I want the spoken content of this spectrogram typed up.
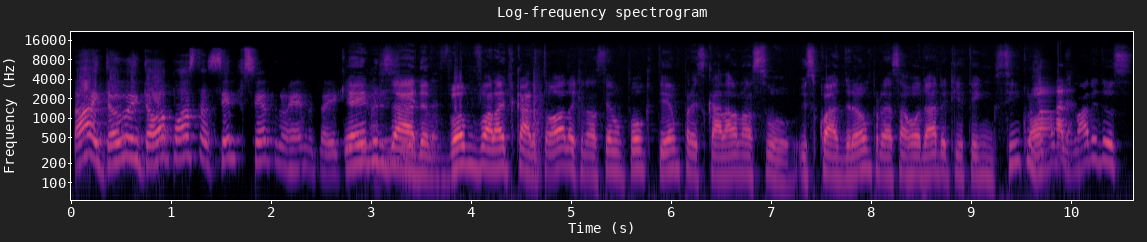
Tá, então, então aposta 100% no Hamilton aí. que E aí, gurizada, vamos falar de cartola, que nós temos pouco tempo para escalar o nosso esquadrão para essa rodada que tem cinco Bora. jogos válidos.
